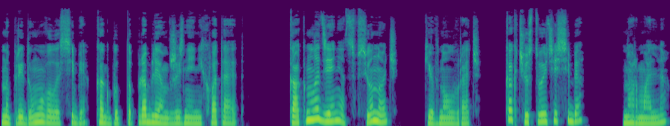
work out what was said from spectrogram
Но придумывала себе, как будто проблем в жизни не хватает. «Как младенец, всю ночь», — кивнул врач. «Как чувствуете себя?» «Нормально».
